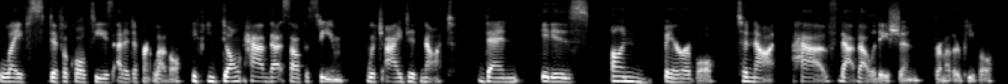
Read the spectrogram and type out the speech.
life's difficulties at a different level. If you don't have that self esteem, which I did not, then it is unbearable to not have that validation from other people.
